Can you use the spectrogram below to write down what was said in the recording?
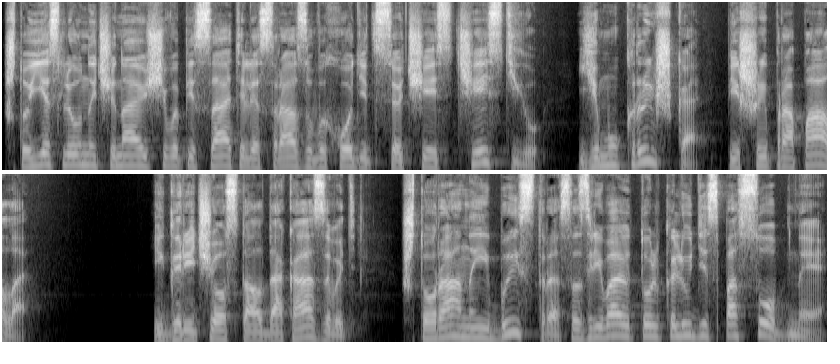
что если у начинающего писателя сразу выходит все честь честью, ему крышка, пиши пропало. И горячо стал доказывать, что рано и быстро созревают только люди способные,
